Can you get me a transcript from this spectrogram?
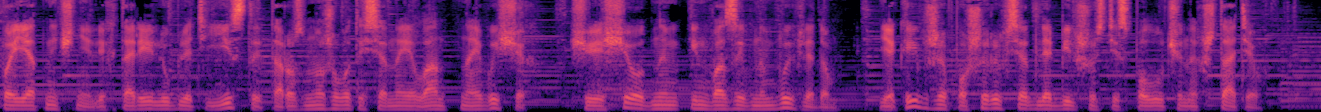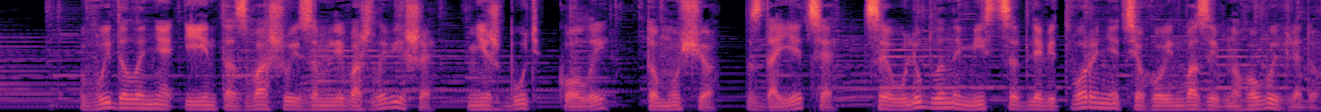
Паятничні ліхтарі люблять їсти та розмножуватися на іланд найвищих, що є ще одним інвазивним виглядом, який вже поширився для більшості Сполучених Штатів. Видалення іїнта з вашої землі важливіше, ніж будь-коли, тому що, здається, це улюблене місце для відтворення цього інвазивного вигляду.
